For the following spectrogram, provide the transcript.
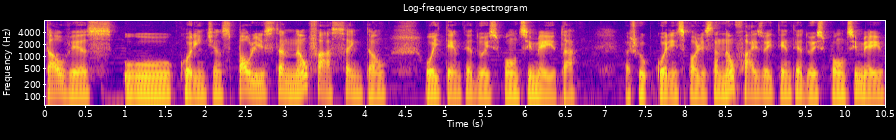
talvez o Corinthians Paulista não faça então 82 pontos e meio, tá? Acho que o Corinthians Paulista não faz 82 pontos e meio.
